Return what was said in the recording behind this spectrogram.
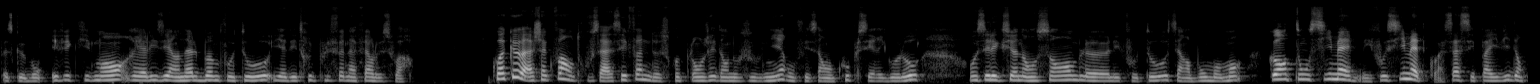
Parce que bon, effectivement, réaliser un album photo, il y a des trucs plus fun à faire le soir. Quoique, à chaque fois, on trouve ça assez fun de se replonger dans nos souvenirs. On fait ça en couple, c'est rigolo. On sélectionne ensemble euh, les photos, c'est un bon moment quand on s'y met. Mais il faut s'y mettre, quoi. Ça, c'est pas évident.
